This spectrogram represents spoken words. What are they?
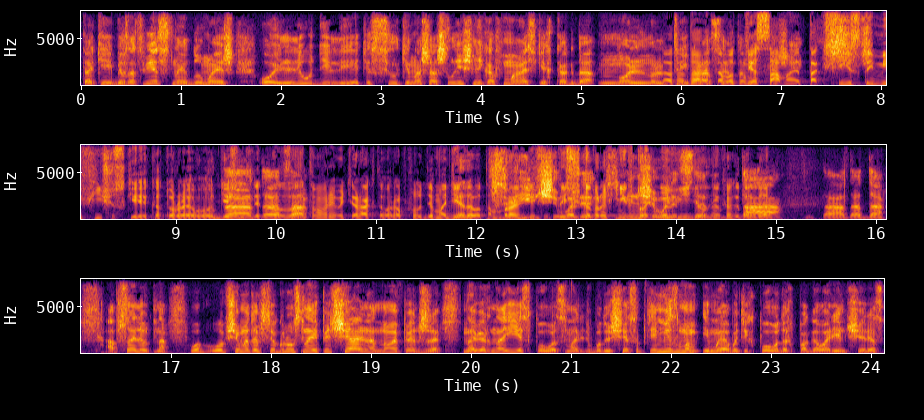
такие безответственные, думаешь, ой, люди ли? Эти ссылки на шашлычников майских, когда 0,03%. Да-да-да, это вот те самые таксисты мифические, которые 10 да, лет да, назад да. во время теракта в аэропорту Домодедово там брали 10 тысяч, которых никто не видел цены. никогда. Да, да, да, да, абсолютно. В общем, это все грустно и печально, но, опять же, наверное, есть повод смотреть в будущее с оптимизмом, и мы об этих поводах поговорим через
